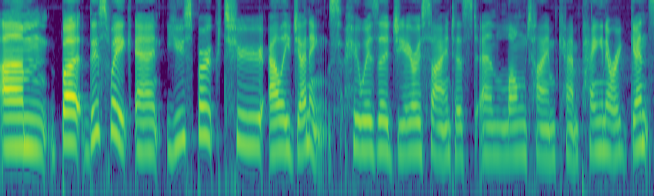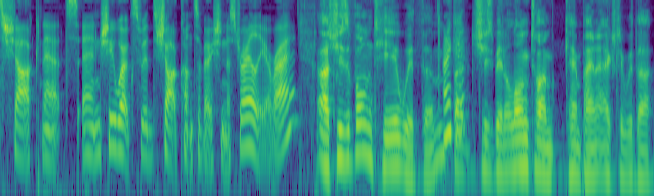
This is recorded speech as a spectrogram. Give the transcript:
Um, but this week, Ant, you spoke to Ali Jennings, who is a geoscientist and long-time campaigner against shark nets, and she works with Shark Conservation Australia, right? Uh, she's a volunteer with them, okay. but she's been a long-time campaigner actually with a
